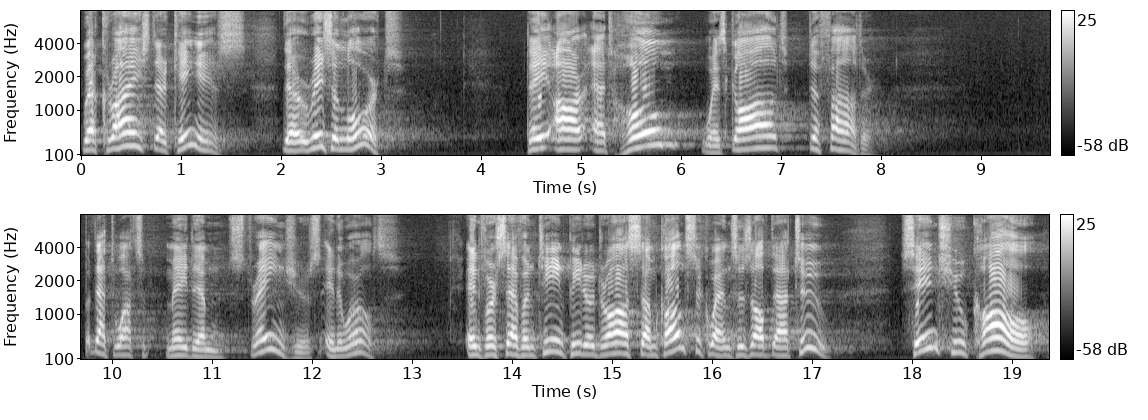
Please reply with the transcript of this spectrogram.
where Christ, their King, is, their risen Lord. They are at home with God the Father. But that's what made them strangers in the world. In verse 17, Peter draws some consequences of that too. Since you call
